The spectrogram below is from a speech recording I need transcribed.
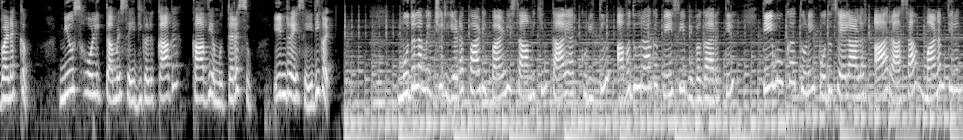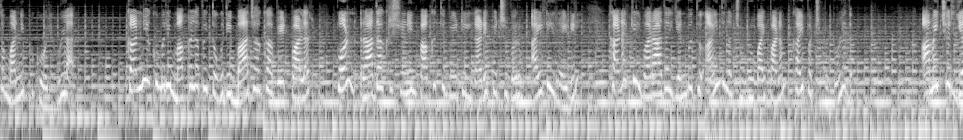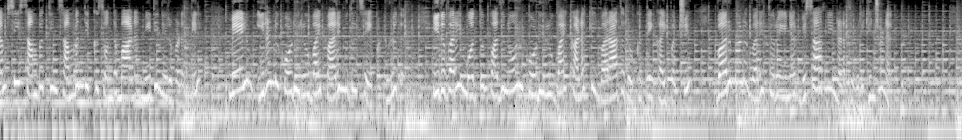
வணக்கம். News holic Tamil செய்திகளுக்காக காவ்ய முத்தரசு. இன்றைய செய்திகள். முதலமைச்சர் எடப்பாடி பழனிசாமியின் தாயார் குறித்து அவதூறாக பேசிய விவகாரத்தில் திமுக துணை பொதுச் செயலாளர் ஆ. ராசா மனம் திறந்த மன்னிப்பு கோரியுள்ளார். கன்னியாகுமரி மக்களவை தொகுதி பாஜக வேட்பாளர் பொன் ராதாகிருஷ்ணனின் பக்கத்து வீட்டில் நடைபெற்று வரும் ஐடி ரைடில் கணக்கில் வராத எண்பத்து ஐந்து லட்சம் ரூபாய் பணம் கைப்பற்றப்பட்டுள்ளது. அமைச்சர் எம் சி சம்பத்தின் சம்பந்திக்கு சொந்தமான நிதி நிறுவனத்தில் மேலும் இரண்டு கோடி ரூபாய் பறிமுதல் செய்யப்பட்டுள்ளது. இதுவரை மொத்தம் பதினோரு கோடி ரூபாய் கணக்கில் வராத ரொக்கத்தை கைப்பற்றி வருமான வரித்துறையினர் விசாரணை நடத்தி வருகின்றனர்.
